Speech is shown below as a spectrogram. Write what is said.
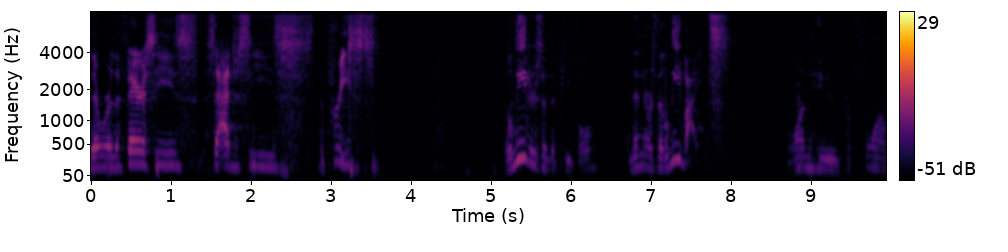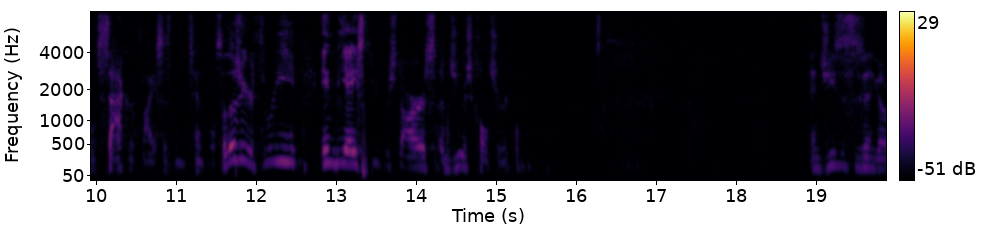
There were the Pharisees, the Sadducees, the priests the leaders of the people, and then there was the Levites, one who performed sacrifices in the temple. So those are your three NBA superstars of Jewish culture. And Jesus is going to go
